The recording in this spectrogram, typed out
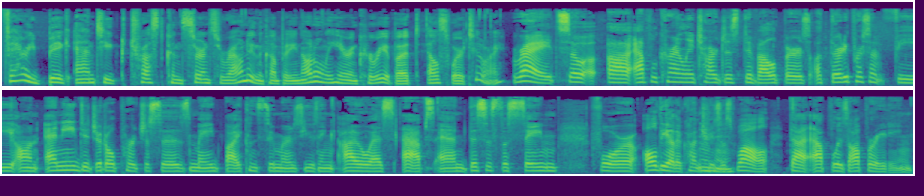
very big antitrust concern surrounding the company, not only here in Korea but elsewhere too, right? Right. So uh, Apple currently charges developers a 30% fee on any digital purchases made by consumers using iOS apps. And this is the same for all the other countries as well that Apple is operating.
